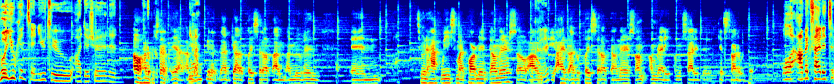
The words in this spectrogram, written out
Will you continue to audition and? oh 100 percent yeah. I'm, Yeah? I'm gonna I've got a place set up. I'm I'm moving in two and a half weeks in my apartment down there, so I Okay. be, I have, I have a place set up down there, so I'm I'm ready. I'm excited to get started with it. Well, I'm excited to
